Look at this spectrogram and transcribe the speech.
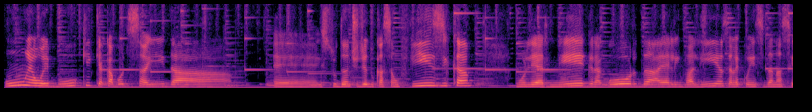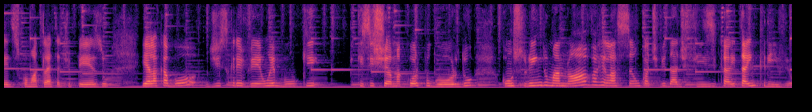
Um é o e-book que acabou de sair da é, estudante de educação física, mulher negra, gorda, Ellen Valias. Ela é conhecida nas redes como atleta de peso e ela acabou de escrever um e-book que se chama Corpo Gordo, construindo uma nova relação com a atividade física e tá incrível.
